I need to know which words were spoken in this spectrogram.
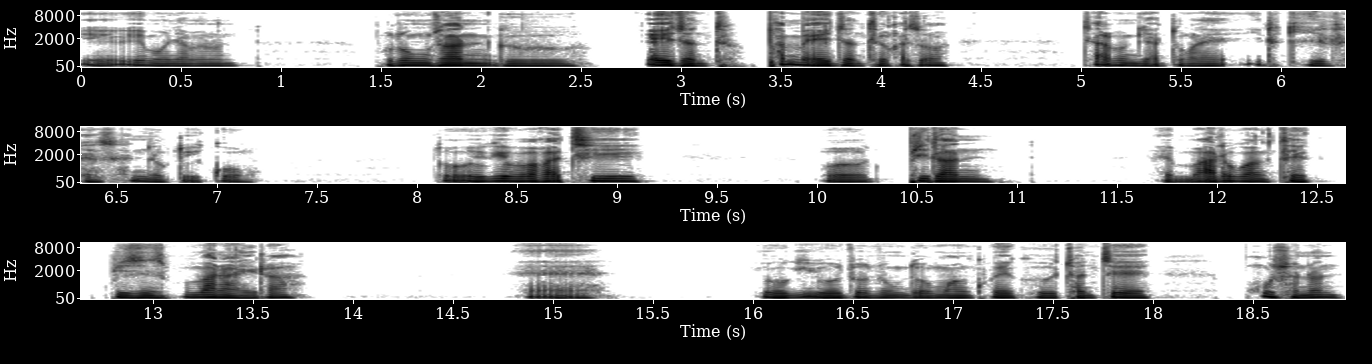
이게 뭐냐면은 부동산 그 에이전트 판매 에이전트 가서 짧은 기간 동안에 이렇게 일을 해서 한 적도 있고 또 여기와 같이 뭐 비단 마루광택 비즈니스뿐만 아니라 에, 여기 요조 정도만큼의 그 전체 portion은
